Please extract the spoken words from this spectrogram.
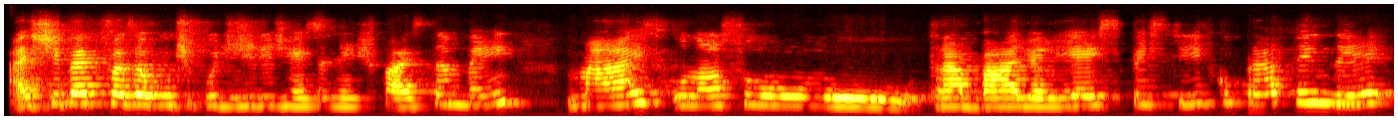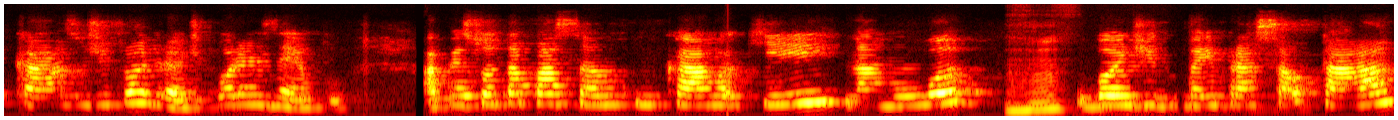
Aí se tiver que fazer algum tipo de diligência, a gente faz também, mas o nosso trabalho ali é específico para atender casos de flagrante. Por exemplo, a pessoa está passando com o carro aqui na rua, uhum. o bandido vem para assaltar,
